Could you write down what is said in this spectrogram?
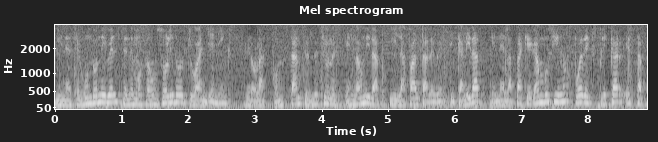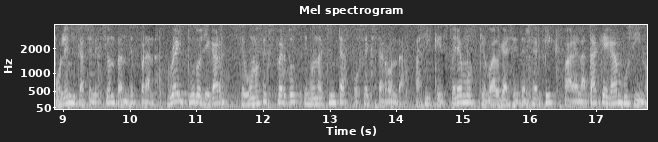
y en el segundo nivel tenemos a un sólido Joan Jennings, pero las constantes lesiones en la unidad y la falta de verticalidad en el ataque gambusino puede explicar esta polémica selección tan temprana. Gray pudo llegar, según los expertos, en una quinta o sexta ronda, así que esperemos que valga ese tercer pick para el ataque gambusino.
